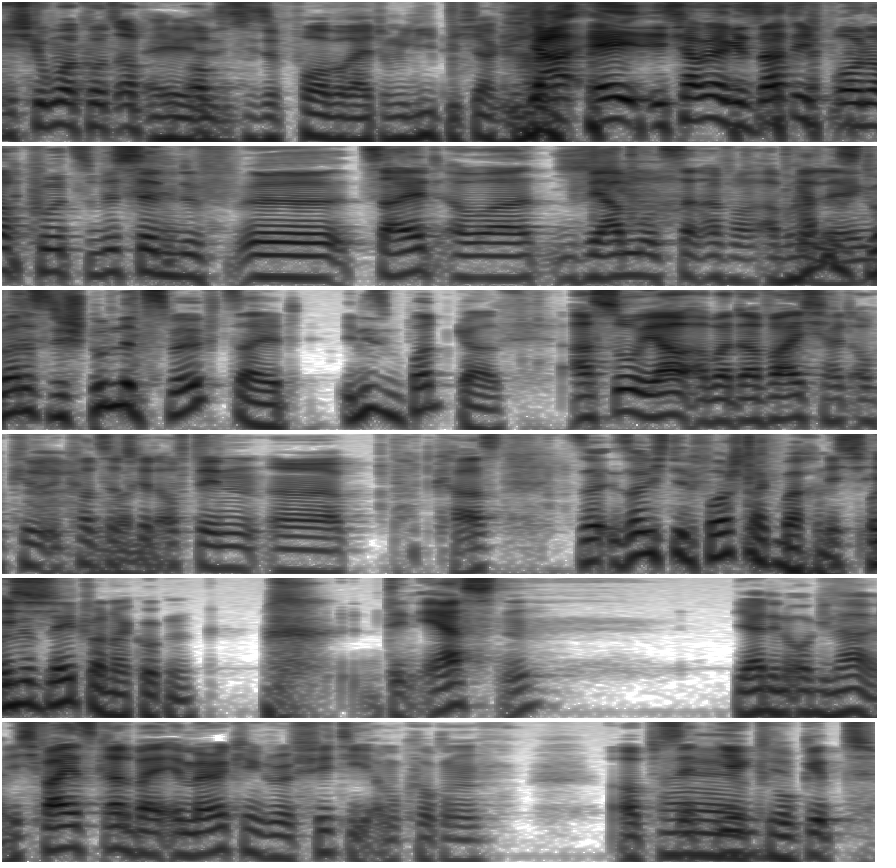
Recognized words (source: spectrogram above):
Ich guck mal kurz, ob, Ey, ob diese Vorbereitung lieb ich ja gerade. Ja, ey, ich habe ja gesagt, ich brauche noch kurz ein bisschen äh, Zeit, aber wir haben uns dann einfach Du hattest, abgelenkt. du hattest eine Stunde zwölf Zeit in diesem Podcast. Ach so, ja, aber da war ich halt auch ge- konzentriert auf den äh, Podcast, So, soll ich einen Vorschlag machen? Ich- Wollen ich- wir Blade Runner gucken? den ersten. Ja, den Original. Ich war jetzt gerade bei American Graffiti am gucken, ob es Ah, den ja, irgendwo okay. gibt.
